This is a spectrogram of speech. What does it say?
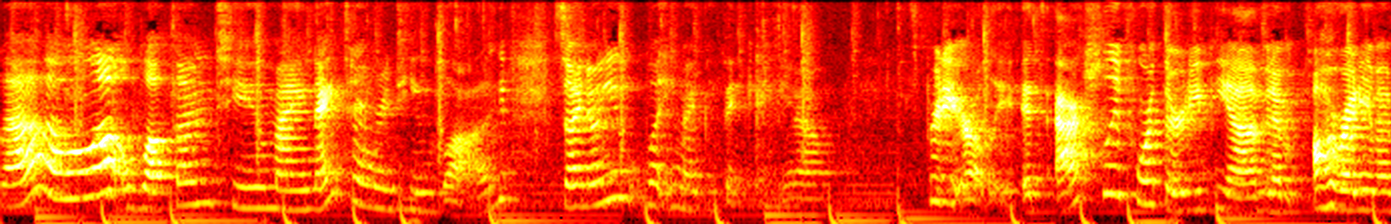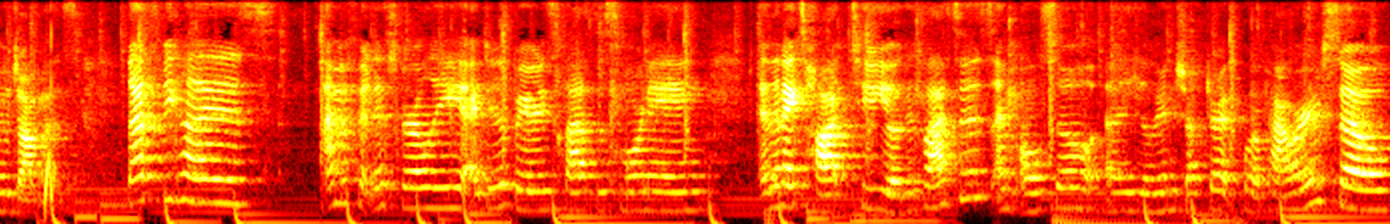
Hello, welcome to my nighttime routine vlog. So I know you what you might be thinking, you know, pretty early. It's actually 4.30 p.m. and I'm already in my pajamas. That's because I'm a fitness girly. I did a Barry's class this morning and then I taught two yoga classes. I'm also a yoga instructor at CorePower. So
